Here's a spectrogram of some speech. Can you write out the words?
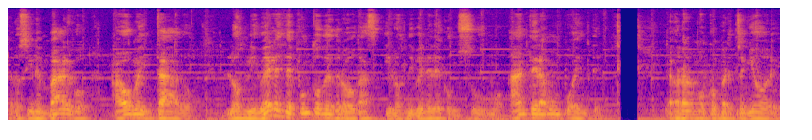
pero sin embargo ha aumentado los niveles de puntos de drogas y los niveles de consumo. Antes era un puente y ahora nos hemos convertido, señores,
